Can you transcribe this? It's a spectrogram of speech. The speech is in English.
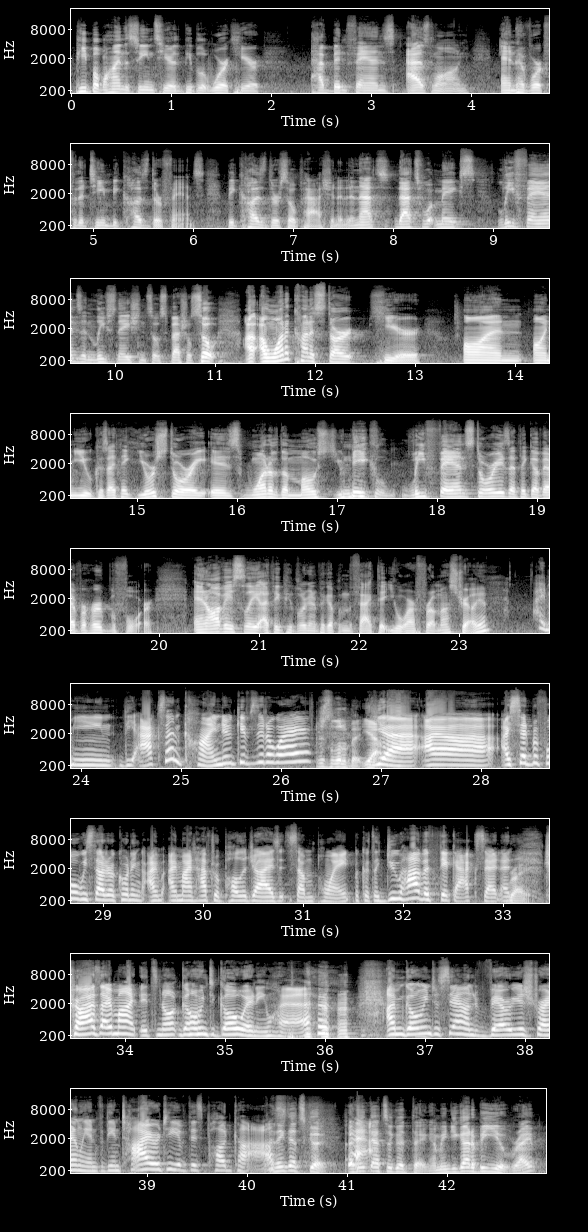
people behind the scenes here, the people that work here, have been fans as long and have worked for the team because they're fans, because they're so passionate, and that's that's what makes Leaf fans and Leafs Nation so special. So I, I want to kind of start here on on you because I think your story is one of the most unique Leaf fan stories I think I've ever heard before, and obviously I think people are going to pick up on the fact that you are from Australia, I mean, the accent kind of gives it away. just a little bit, yeah. Yeah, I, uh, I said before we started recording, I, I might have to apologize at some point because I do have a thick accent, and Right. try as I might, it's not going to go anywhere. I'm going to sound very Australian for the entirety of this podcast. I think that's good. I think that's a good thing. I mean, you got to be you, right?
